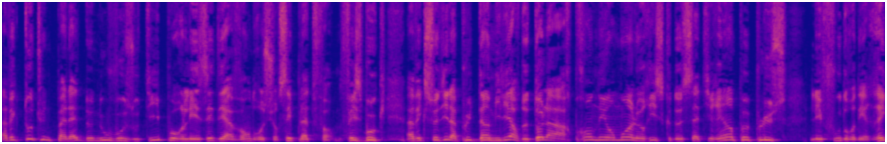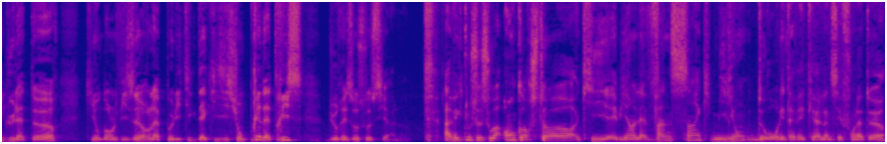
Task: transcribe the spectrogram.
avec toute une palette de nouveaux outils pour les aider à vendre sur ses plateformes. Facebook, avec ce deal à plus d'un milliard de dollars, prend néanmoins le risque de s'attirer un peu plus les foudres des régulateurs qui ont dans le viseur la politique d'acquisition prédatrice du réseau social. Avec nous ce soir, Encore Store, qui eh bien, lève 25 millions d'euros. On est avec l'un de ses fondateurs,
